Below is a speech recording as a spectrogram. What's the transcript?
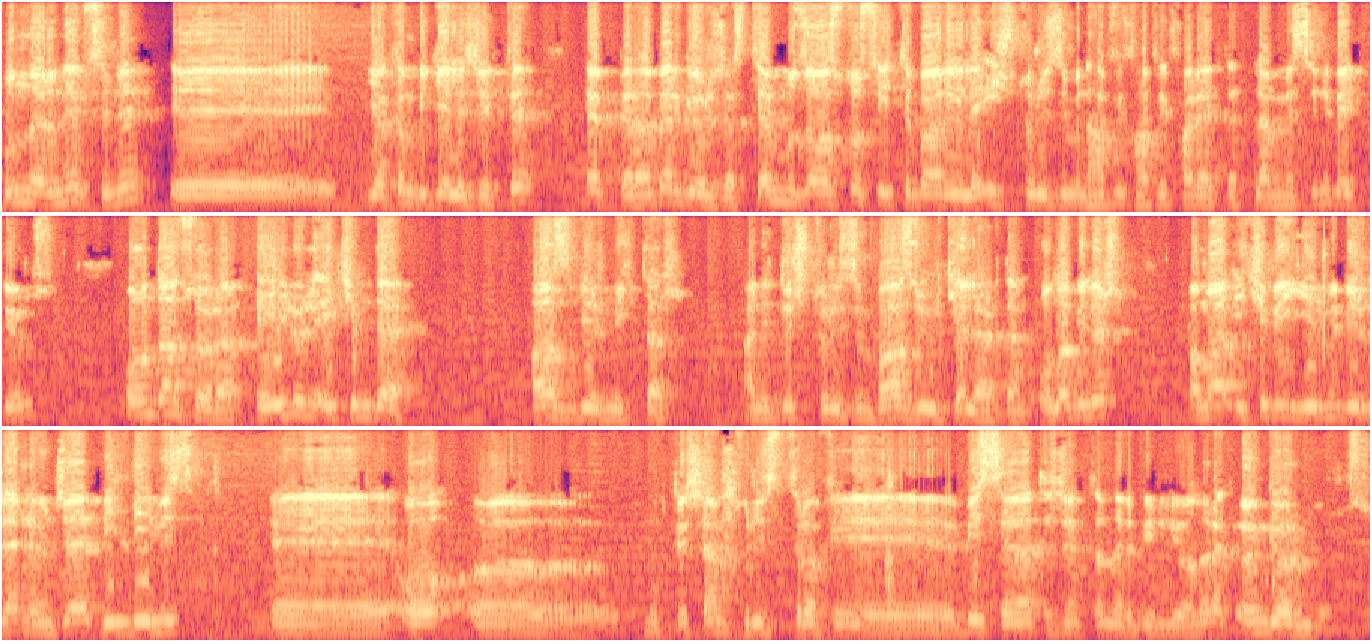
Bunların hepsini e, yakın bir gelecekte hep beraber göreceğiz. Temmuz-Ağustos itibariyle iç turizmin hafif hafif hareketlenmesini bekliyoruz. Ondan sonra Eylül-Ekim'de az bir miktar hani dış turizm bazı ülkelerden olabilir ama 2021'den önce bildiğimiz eee, o eee, muhteşem turist trafiği biz Seyahat Ajantaları Birliği olarak öngörmüyoruz.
